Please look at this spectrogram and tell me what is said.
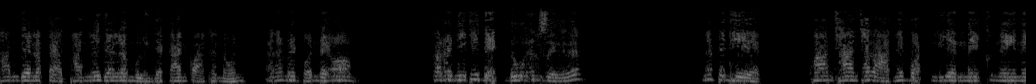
พันเดือนละแปดพันหรือเดือนละหมื่นจากการกวาดถนน อันนั้นเป็นผลโดยอ้อม กรณีที่เด็กดูหนังสือ นั่นเป็นเหตุความชาญฉลาดในบทเรียนในในใน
